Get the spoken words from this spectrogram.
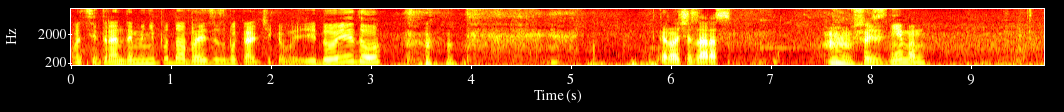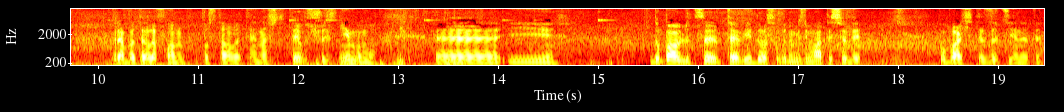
Оці тренди мені подобаються з бокальчиками. Іду, іду. Коротше, зараз щось знімемо. Треба телефон поставити на штатив, щось знімемо. Е, і добавлю це те відео, що будемо знімати сюди. Побачите, заціните.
